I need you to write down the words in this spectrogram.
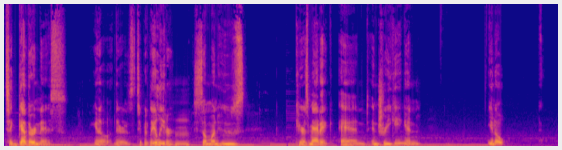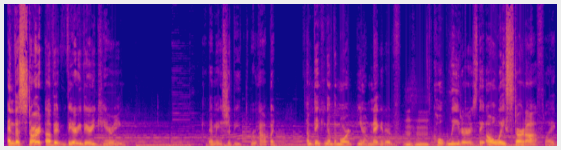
togetherness. You know, there's typically a leader, hmm someone who's charismatic and intriguing, and you know, and the start of it very very caring. I mean, it should be throughout, but I'm thinking of the more you know negative hmm cult leaders, they always start off like,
